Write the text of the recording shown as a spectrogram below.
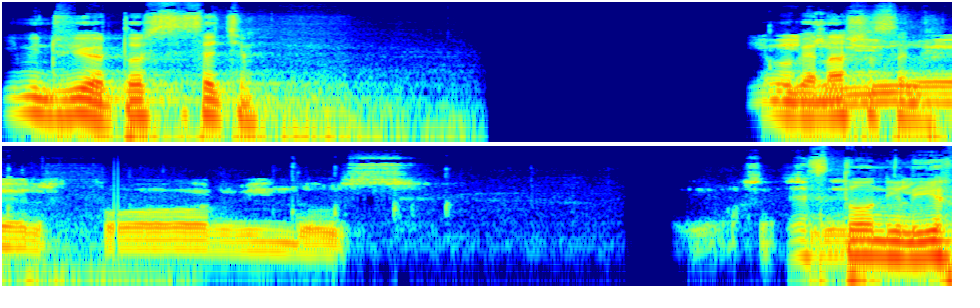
Image Viewer, to se sećam. evo ga, našao sam ga. Viewer for Windows. Stone ili Irf,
